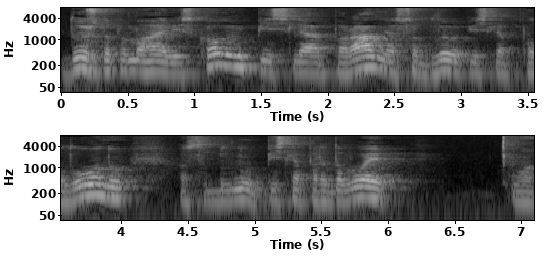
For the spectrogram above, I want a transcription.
дуже допомагає військовим після поранень, особливо після полону, особливо ну, після передової. О,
